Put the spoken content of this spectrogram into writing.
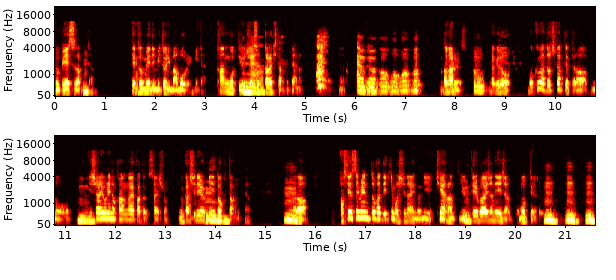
のベースだみたいな。手と目で見取り守るみたいな。看護っていう字はそこから来たみたいな。あうんうんうんうんうん。わかるんです。うんだけど、僕はどっちかって言ったら、もう医者寄りの考え方です、最初。昔で言うミニドクターみたいな。うんだから、アセスメントができもしないのに、ケアなんて言ってる場合じゃねえじゃんって思ってるんですよ。うんうん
